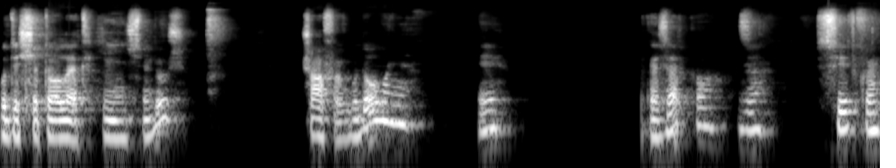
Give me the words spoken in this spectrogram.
Буде ще туалет, гігієнічний душ. Шафи вбудовані. І таке зеркало з сіткою.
